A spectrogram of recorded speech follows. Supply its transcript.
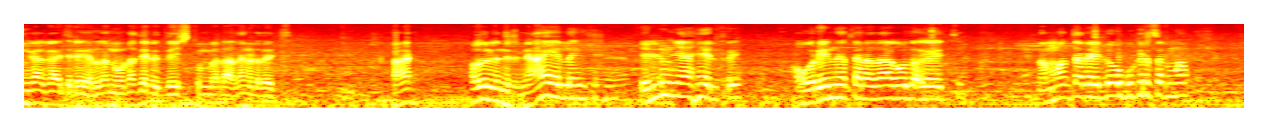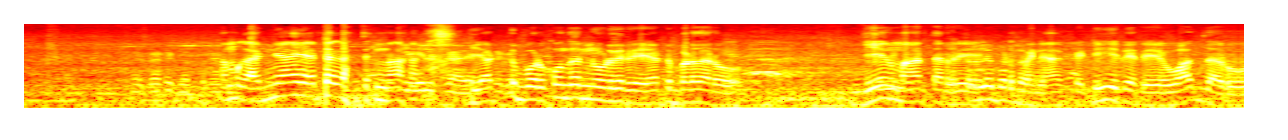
ಹಿಂಗಾಗೈತೆ ರೀ ಎಲ್ಲ ನೋಡೋದೇ ದೇಶ ತುಂಬಲ್ಲ ಅದೇ ನಡೆದೈತಿ. ಹಾಂ ಹೌದಿಲ್ಲ ರೀ ನ್ಯಾಯ ಎಲ್ಲ ಐತಿ ರೀ ಎಲ್ಲೂ ನ್ಯಾಯ ಇಲ್ಲ ರೀ ಅವ್ರೇನು ಹೇಳ್ತಾರೆ ಅದಾಗೋದಾಗೈತಿ. ನಮ್ಮಂತಾರ ಎಲ್ಲಿ ಹೋಗ್ಬೇಕ್ರಿ ಸರ್ ನಾವು? ನಮ್ಗೆ ಅನ್ಯಾಯ ಎಟ್ಟಾಗತ್ತೆ ನಾ ಎಟ್ಟು ಬರ್ಕೊಂದ ನೋಡಿದ್ರಿ ಎಟ್ಟು ಬಡದಾರು? ಏನು ಮಾಡ್ತಾರ್ರಿ? ಮನ್ಯಾಗ ಕಟ್ಟಿಗೆ ರೀ ಒದ್ದಾರು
